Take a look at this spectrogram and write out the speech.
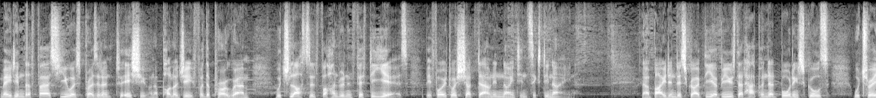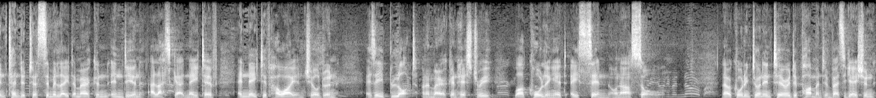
made him the first U.S. president to issue an apology for the program, which lasted for 150 years before it was shut down in 1969. Now, Biden described the abuse that happened at boarding schools, which were intended to assimilate American Indian, Alaska Native, and Native Hawaiian children, as a blot on American history, while calling it a sin on our soul. Now, according to an Interior Department investigation,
